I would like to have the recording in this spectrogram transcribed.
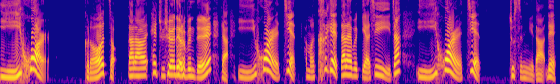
이월. 그렇죠. 따라 해 주셔야 돼요, 여러분들. 자, 이월见. 한번 크게 따라 해 볼게요. 시작. 이월见. 좋습니다. 네,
